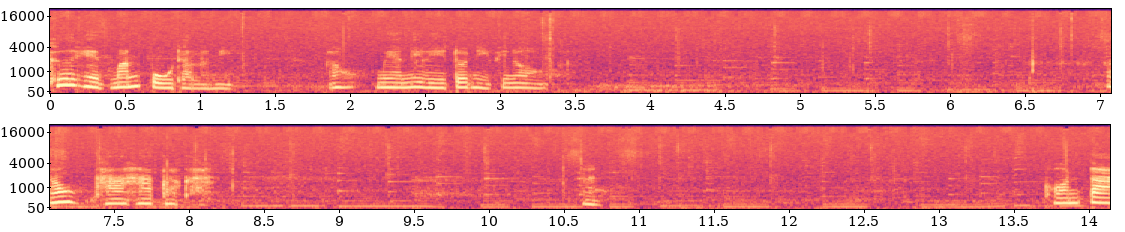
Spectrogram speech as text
คือเห็ดมันปูแต่ละนี่เอาเมียนี่รีตัวนี้พี่น้อง เอาขาหักแล้วค่ะนั่นคอนตา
